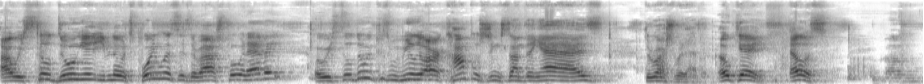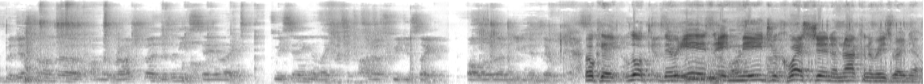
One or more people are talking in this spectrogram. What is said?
Are we still doing it even though it's pointless, as the Rashba would have it? Or are we still doing it because we really are accomplishing something as the Rosh would have it? Okay, Ellis. Um, but just on the on the Rashba, doesn't he say like so he's saying that like on us we just like follow them even if they're Okay, look, there is a major question I'm not going to raise right now.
